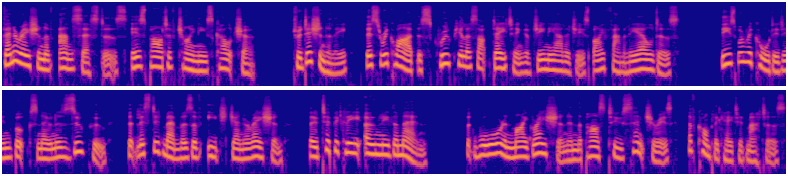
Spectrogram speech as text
Veneration of ancestors is part of Chinese culture. Traditionally, this required the scrupulous updating of genealogies by family elders. These were recorded in books known as zupu that listed members of each generation, though typically only the men. But war and migration in the past two centuries have complicated matters.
